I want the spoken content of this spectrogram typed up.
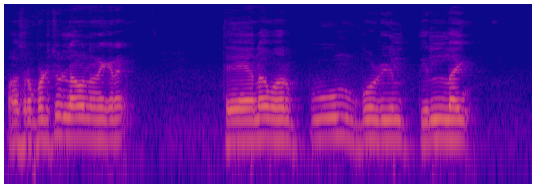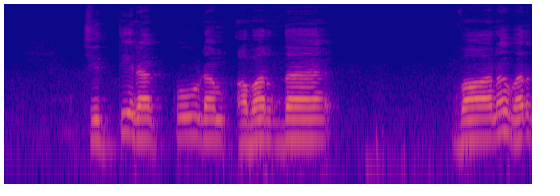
பாசுரம் படிச்சுடலாம்னு நினைக்கிறேன். தேனவர் பூம்பொழில் தில்லை சித்திரக்கூடம் அமர்ந்த வானவர்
